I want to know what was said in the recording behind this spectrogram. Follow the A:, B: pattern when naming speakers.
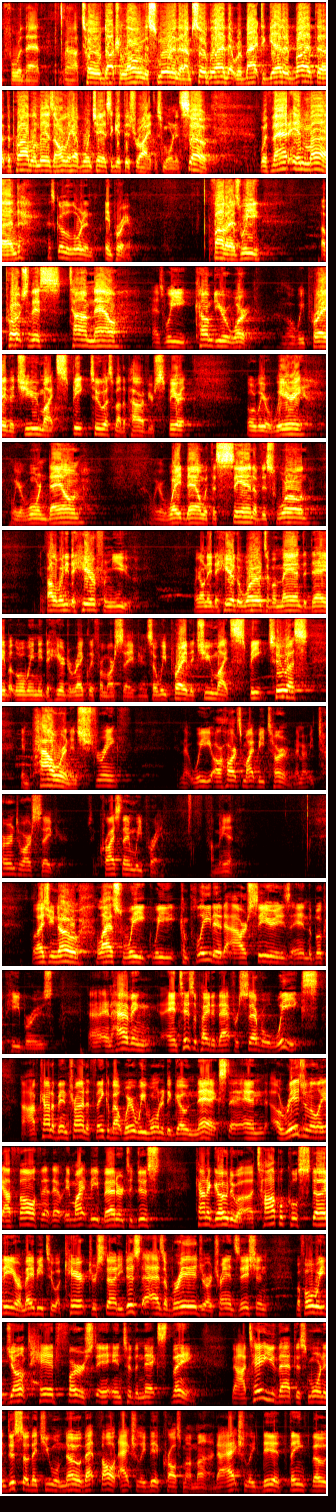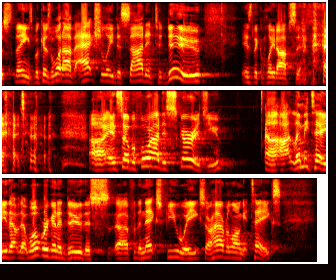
A: for that. I told Dr. Long this morning that I'm so glad that we're back together, but the, the problem is I only have one chance to get this right this morning. So, with that in mind, let's go to the Lord in, in prayer. Father, as we approach this time now, as we come to your word, Lord, we pray that you might speak to us by the power of your Spirit. Lord, we are weary, we are worn down, we are weighed down with the sin of this world. And Father, we need to hear from you. We don't need to hear the words of a man today, but Lord, we need to hear directly from our Savior. And so we pray that you might speak to us in power and in strength, and that we, our hearts might be turned. They might be turned to our Savior. in Christ's name we pray. Amen. Well, as you know, last week we completed our series in the book of Hebrews. Uh, and having anticipated that for several weeks, I've kind of been trying to think about where we wanted to go next. And originally, I thought that, that it might be better to just kind of go to a, a, topical study or maybe to a character study, just as a bridge or a transition before we jumped head first in, into the next thing. Now, I tell you that this morning just so that you will know that thought actually did cross my mind. I actually did think those things because what I've actually decided to do is the complete opposite of that. uh, and so before I discourage you, uh, I, let me tell you that, that what we're going to do this uh, for the next few weeks, or however long it takes,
